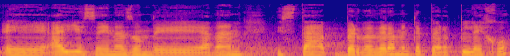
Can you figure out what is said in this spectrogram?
Eh, hay escenas donde Adán está verdaderamente perplejo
